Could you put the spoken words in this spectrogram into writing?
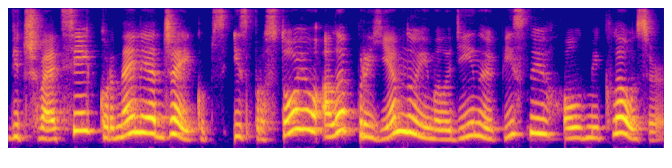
Від Швеції Корнелія Джейкобс із простою, але приємною і мелодійною піснею Hold Me Closer,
